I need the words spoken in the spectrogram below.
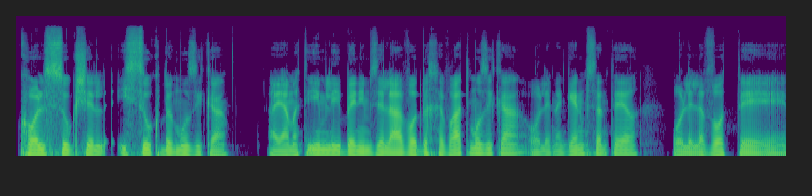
כל סוג של עיסוק במוזיקה היה מתאים לי, בין אם זה לעבוד בחברת מוזיקה, או לנגן פסנתר, או ללוות, אה,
